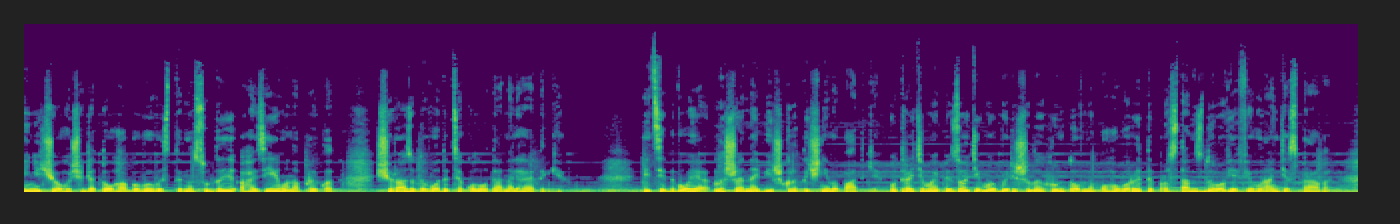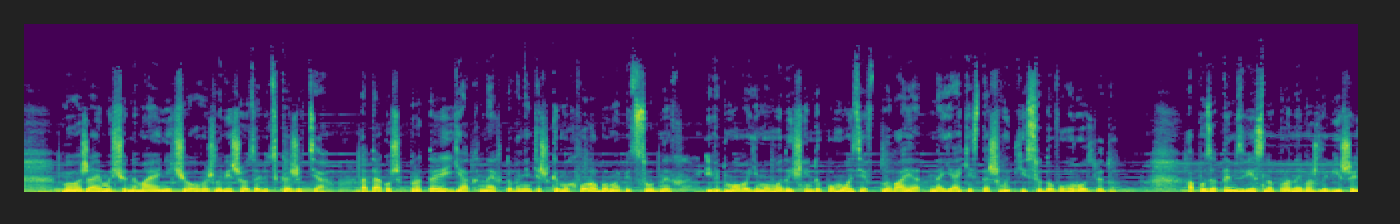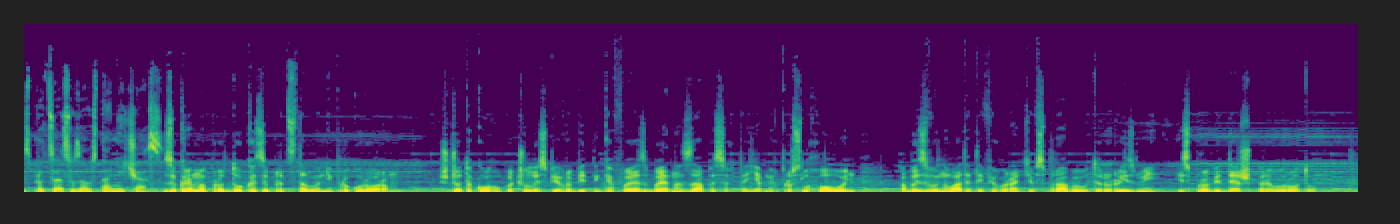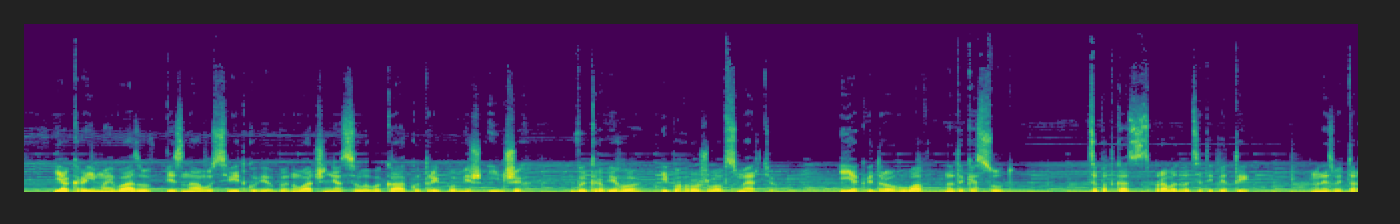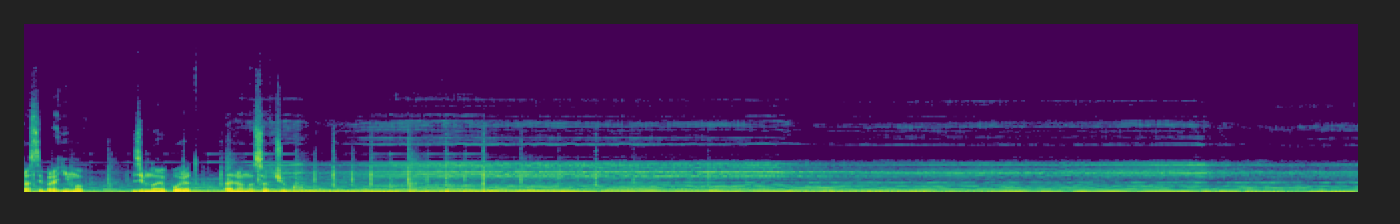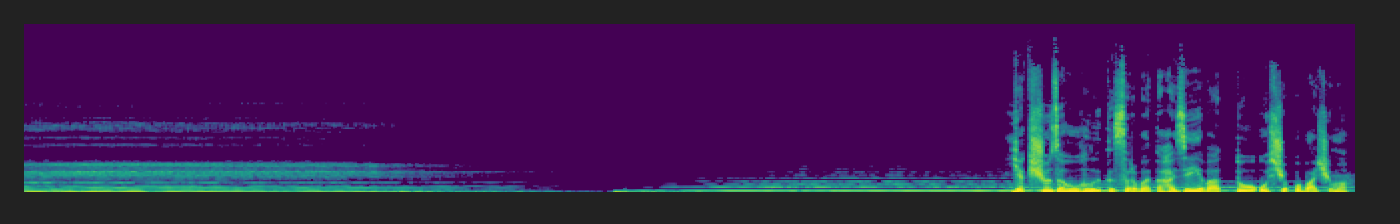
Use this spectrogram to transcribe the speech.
І нічого, що для того, аби вивести на суди, Газієву, наприклад, щоразу доводиться колоти анальгетики. І ці двоє лише найбільш критичні випадки. У третьому епізоді ми вирішили ґрунтовно поговорити про стан здоров'я фігурантів справи. Ми вважаємо, що немає нічого важливішого за людське життя, а також про те, як нехтування тяжкими хворобами підсудних і відмова їм у медичній допомозі впливає на якість та швидкість судового розгляду. А поза тим, звісно, про найважливіше із процесу за останній час. Зокрема, про докази, представлені прокурором. Що такого почули співробітники ФСБ на записах таємних прослуховувань, аби звинуватити фігурантів справи у тероризмі і спробі держперевороту? Як Раїм Майвазов пізнав у свідкові обвинувачення силовика, котрий, поміж інших, викрав його і погрожував смертю, і як відреагував на таке суд? Це подкаст Справа 25. Мене звуть Тарас Ібрагімов. Зі мною поряд Альона Савчук. Якщо загуглити сервета Газієва, то ось що побачимо:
